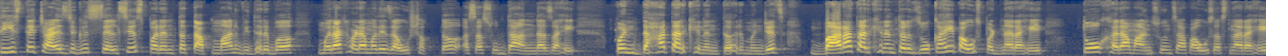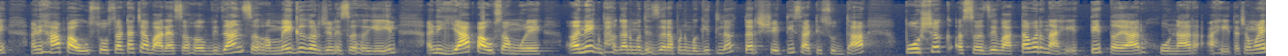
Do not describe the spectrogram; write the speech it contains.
तीस ते चाळीस डिग्री सेल्सिअस पर्यंत तापमान विदर्भ मराठवाड्यामध्ये जाऊ शकतं असा सुद्धा अंदाज आहे. पण दहा तारखेनंतर म्हणजेच बारा तारखेनंतर जो काही पाऊस पडणार आहे तो खरा मान्सूनचा पाऊस असणार आहे. आणि हा पाऊस सोसाटाच्या वाऱ्यासह विजांसह मेघगर्जनेसह येईल. आणि या पावसामुळे अनेक भागांमध्ये जर आपण बघितलं तर शेतीसाठी सुद्धा पोषक असं जे वातावरण आहे ते तयार होणार आहे. त्याच्यामुळे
